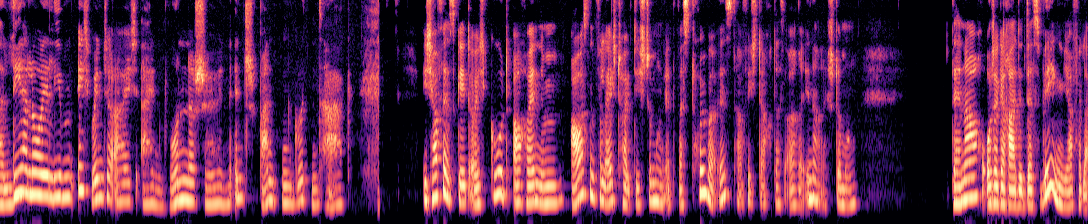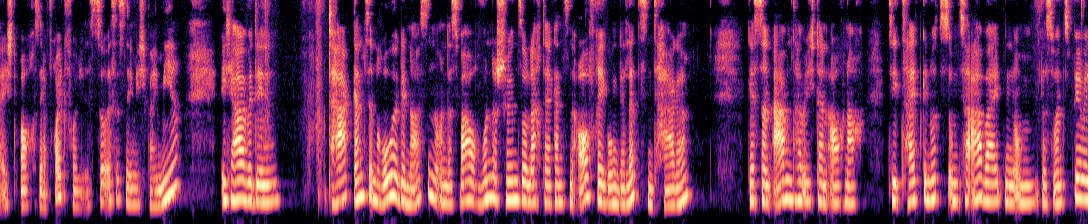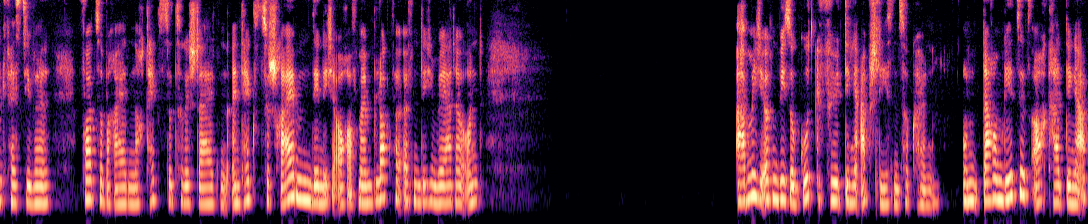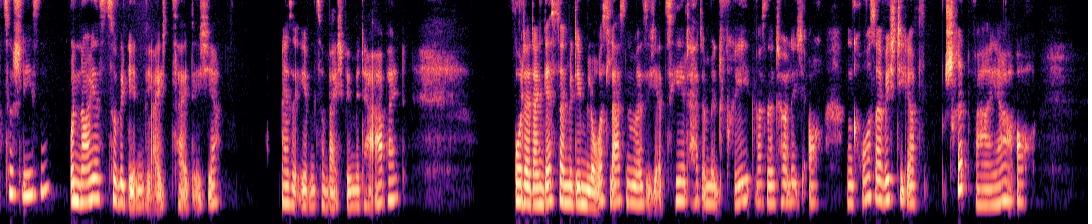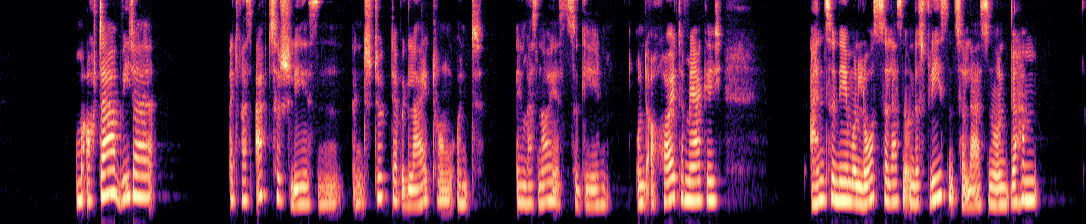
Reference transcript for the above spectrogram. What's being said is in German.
Hallihallo, ihr Lieben, ich wünsche euch einen wunderschönen, entspannten guten Tag. Ich hoffe, es geht euch gut, auch wenn im Außen vielleicht heute die Stimmung etwas trüber ist, hoffe ich doch, dass eure innere Stimmung dennoch oder gerade deswegen ja vielleicht auch sehr freudvoll ist. So ist es nämlich bei mir. Ich habe den Tag ganz in Ruhe genossen und es war auch wunderschön so nach der ganzen Aufregung der letzten Tage. Gestern Abend habe ich dann auch noch die Zeit genutzt, um zu arbeiten, um das One Spirit Festival vorzubereiten, noch Texte zu gestalten, einen Text zu schreiben, den ich auch auf meinem Blog veröffentlichen werde und habe mich irgendwie so gut gefühlt, Dinge abschließen zu können. Und darum geht es jetzt auch gerade, Dinge abzuschließen und Neues zu beginnen gleichzeitig, ja. Also eben zum Beispiel mit der Arbeit oder dann gestern mit dem Loslassen, was ich erzählt hatte mit Fred, was natürlich auch ein großer, wichtiger Schritt war, ja, auch um auch da wieder etwas abzuschließen, ein Stück der Begleitung und in was Neues zu gehen. Und auch heute merke ich, anzunehmen und loszulassen und das fließen zu lassen. Und wir haben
